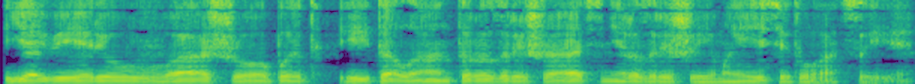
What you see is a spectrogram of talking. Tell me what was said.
я верю в ваш опыт и талант разрешать неразрешимые ситуации.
